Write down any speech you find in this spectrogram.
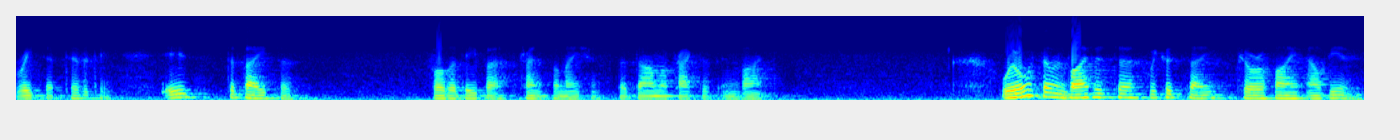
receptivity is the basis for the deeper transformation that Dharma practice invites. We're also invited to, we could say, purify our view.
